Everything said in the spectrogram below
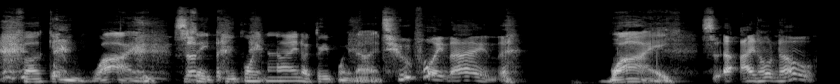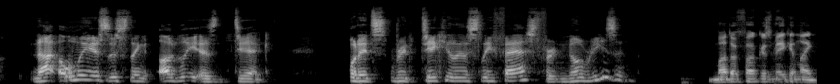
Fucking why? Did So you say two point nine or three point nine? two point nine. Why? So, I don't know. Not only is this thing ugly as dick, but it's ridiculously fast for no reason. Motherfuckers making like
